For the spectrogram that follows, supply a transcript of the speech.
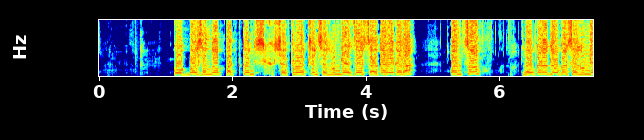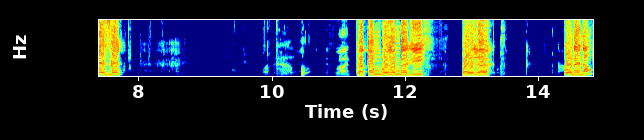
कोकबल संघ पटकन क्षेत्ररक्षण सजवून घ्यायचंय. सहकार्य करा. पंच लवकरात लवकर सजून घ्यायचंय. प्रथम गोलंदाजी. पहिलं कोण आहे ना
